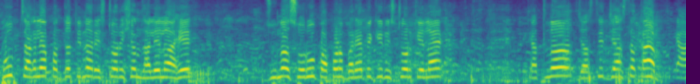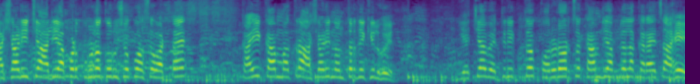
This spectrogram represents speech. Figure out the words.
खूप चांगल्या पद्धतीनं रेस्टोरेशन झालेलं आहे. जुनं स्वरूप आपण बऱ्यापैकी रिस्टोर केलं आहे त्यातलं जास्तीत जास्त काम हे आषाढीच्या आधी आपण पूर्ण करू शकू असं वाटतंय. काही काम मात्र आषाढीनंतर देखील होईल. याच्या व्यतिरिक्त कॉरिडॉरचं काम जे आपल्याला करायचं आहे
